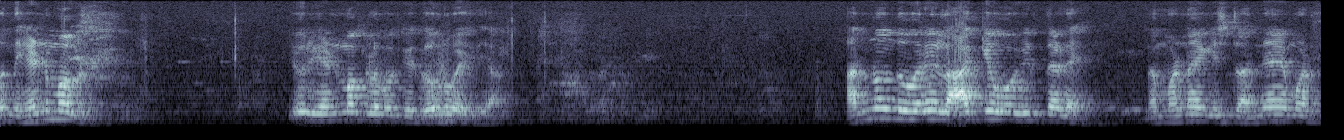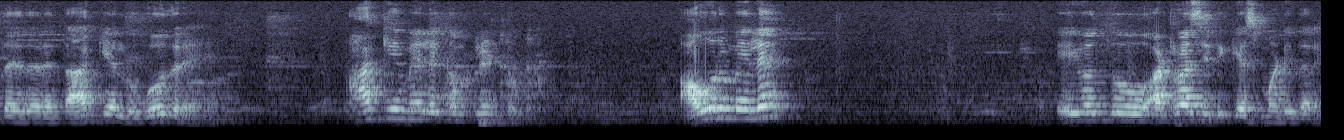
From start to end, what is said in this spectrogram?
ಒಂದು ಹೆಣ್ಮಗಳು. ಇವ್ರ ಹೆಣ್ಮಕ್ಳ ಬಗ್ಗೆ ಗೌರವ ಇದೆಯಾ? ಹನ್ನೊಂದುವರೆಯಲ್ಲಿ ಆಕೆ ಹೋಗಿರ್ತಾಳೆ. ನಮ್ಮ ಅಣ್ಣಗೆ ಇಷ್ಟು ಅನ್ಯಾಯ ಮಾಡ್ತಾ ಇದ್ದಾರೆ ಅಂತ ಆಕೆ ಅಲ್ಲಿ ಹೋದ್ರೆ ಆಕೆ ಮೇಲೆ ಕಂಪ್ಲೇಂಟು ಅವರ ಮೇಲೆ ಇವತ್ತು ಅಟ್ರಾಸಿಟಿ ಕೇಸ್ ಮಾಡಿದ್ದಾರೆ.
